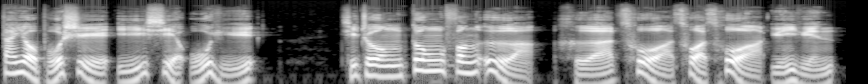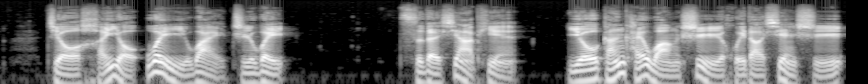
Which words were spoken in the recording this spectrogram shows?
但又不是一泻无余。其中“东风恶”和“错错错”云云，就很有味外之味。词的下片。由感慨往事回到现实，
